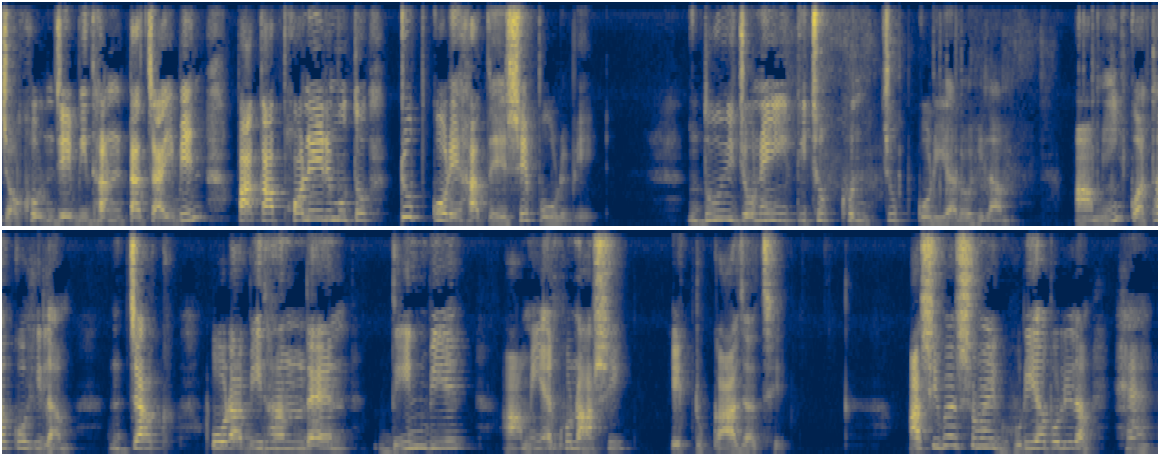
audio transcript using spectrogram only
যখন যে বিধানটা চাইবেন, পাকা ফলের মতো টুপ করে হাতে এসে পড়বে। দুইজনেই কিছুক্ষণ চুপ করিয়া রহিলাম। আমি কথা কহিলাম যাক, ওরা বিধান দেন, দিন বিয়ে, আমি এখন আসি, একটু কাজ আছে। আসিবার সময় ঘুরিয়া বলিলাম হ্যাঁ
